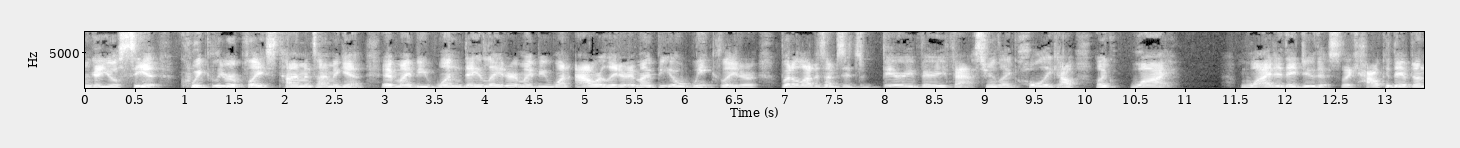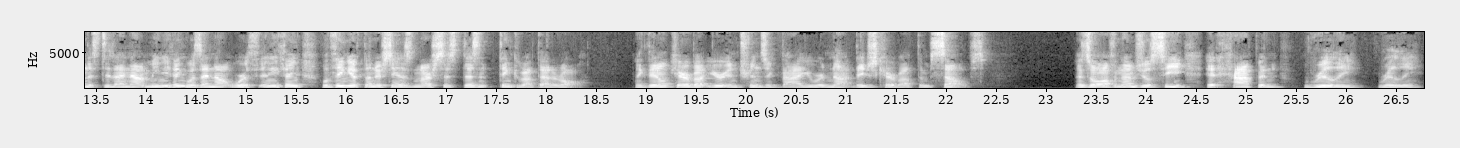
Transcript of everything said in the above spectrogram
Okay, you'll see it quickly replaced time and time again. It might be one day later, it might be one hour later, it might be a week later, but a lot of times it's very, very fast. You're like, holy cow, like, why? Why did they do this? Like, how could they have done this? Did I not mean anything? Was I not worth anything? Well, the thing you have to understand is a narcissist doesn't think about that at all. Like, they don't care about your intrinsic value or not, they just care about themselves. And so oftentimes you'll see it happen really, really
